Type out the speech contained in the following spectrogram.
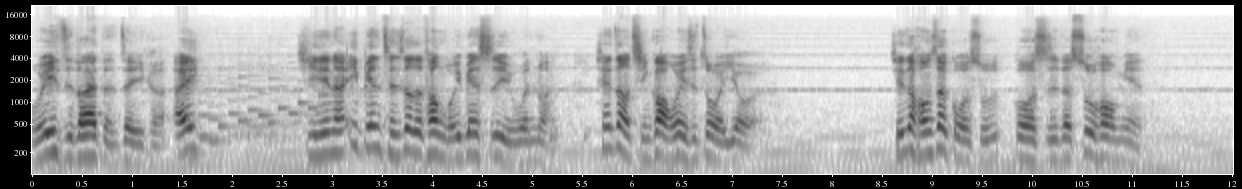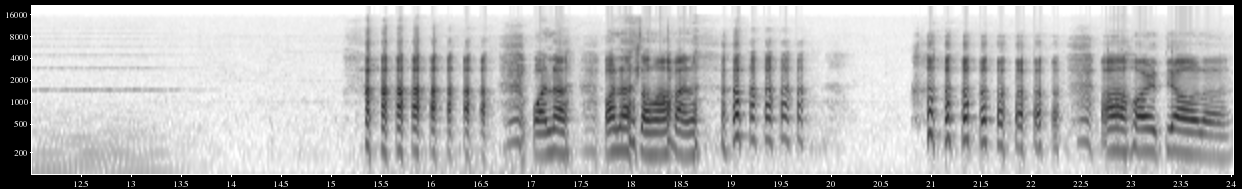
我一直都在等这一刻。哎，几年呢，一边承受着痛苦，一边施予温暖。现在这种情况，我也是作为诱饵。结着红色果树果实的树后面，哈哈哈哈哈哈！完了。完了，找麻烦了，哈哈哈哈哈！啊，坏掉了，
